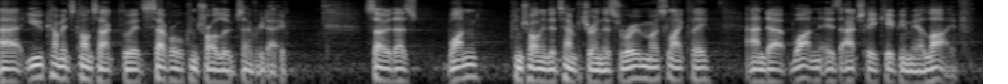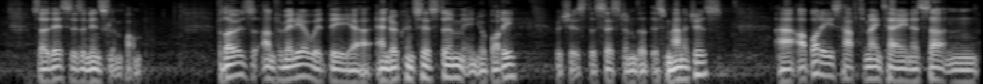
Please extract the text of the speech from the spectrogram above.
uh, you come into contact with several control loops every day. So there's one controlling the temperature in this room, most likely, and uh, one is actually keeping me alive. So this is an insulin pump. For those unfamiliar with the uh, endocrine system in your body, which is the system that this manages, uh, our bodies have to maintain a certain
